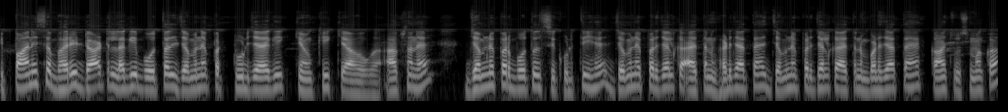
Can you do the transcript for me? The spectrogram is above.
कि पानी से भरी डाट लगी बोतल जमने पर टूट जाएगी क्योंकि क्या होगा? ऑप्शन है, जमने पर बोतल सिकुड़ती है, जमने पर जल का आयतन घट जाता है, जमने पर जल का आयतन बढ़ जाता है, कांच उष्मा का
